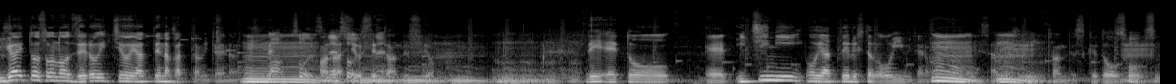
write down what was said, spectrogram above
意外とその01をやってなかったみたいなんですね、話をしてたんですよ。でえっ、とえー、12をやってる人が多いみたいなことをね、さっき言ったんですけど、そうです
